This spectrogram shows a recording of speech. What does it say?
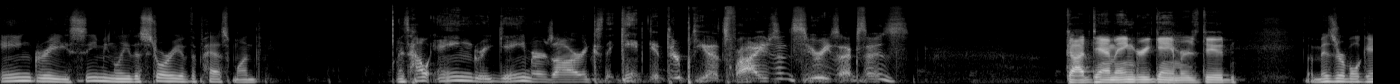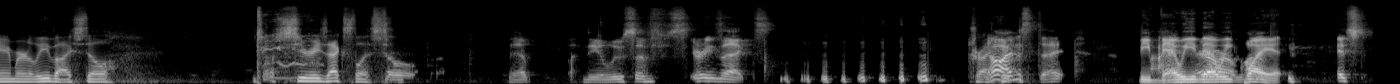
angry. Seemingly, the story of the past month is how angry gamers are because they can't get their PS5s and Series X's. Goddamn angry gamers, dude. The miserable gamer Levi still Series X list. So, yep. The elusive Series X. Try No, I just. I, Be very, there very lot of- quiet. it's.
